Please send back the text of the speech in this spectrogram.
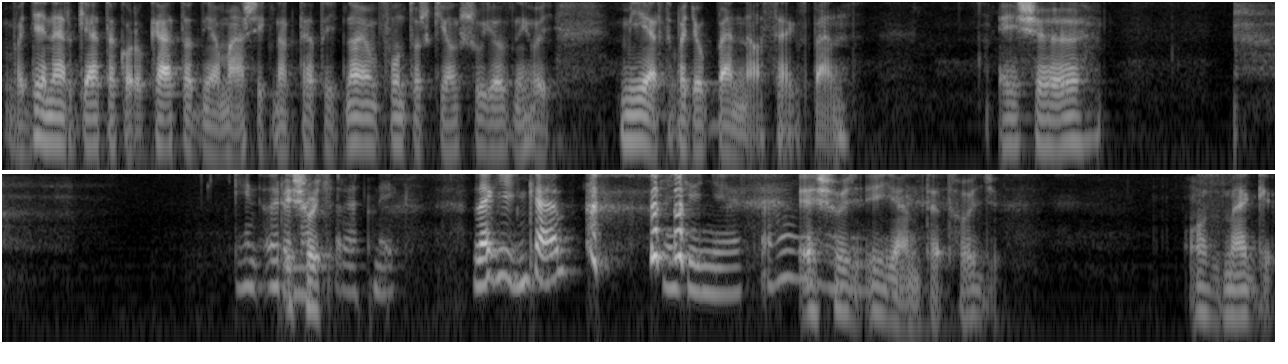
vagy energiát akarok átadni a másiknak. Tehát itt nagyon fontos kihangsúlyozni, hogy miért vagyok benne a szexben. És ö, én örömet és hogy, szeretnék. Leginkább. Gyönyört. És hogy igen, tehát hogy az meg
